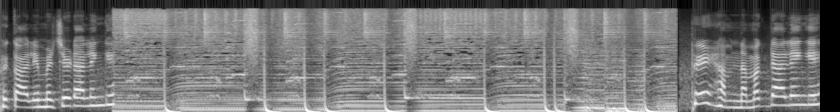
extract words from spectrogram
फिर काली मिर्चें डालेंगे। फिर हम नमक डालेंगे।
